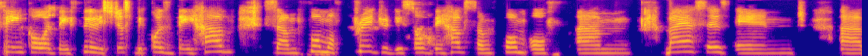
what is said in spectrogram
think or what they feel. It's just because they have some form of prejudice or they have some form of um, biases and uh,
